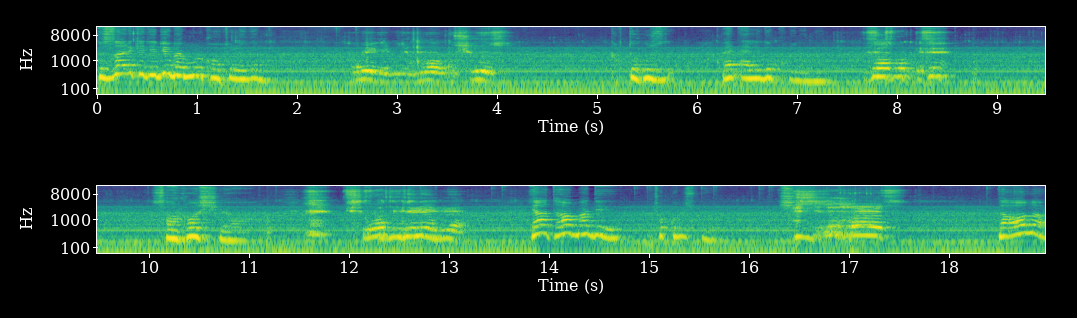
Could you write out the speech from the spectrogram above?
hızlı hareket ediyor ben bunu kontrol edemem. Tabii edemeyeceğim. Valla aşırı hız. 49 ben 50'de kullanıyorum. Az bak Efe. Sarhoş ya. İşte bak gülüyorum ya. Ya tamam hadi. Çok konuşma. Aşırı hız. La oğlum.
